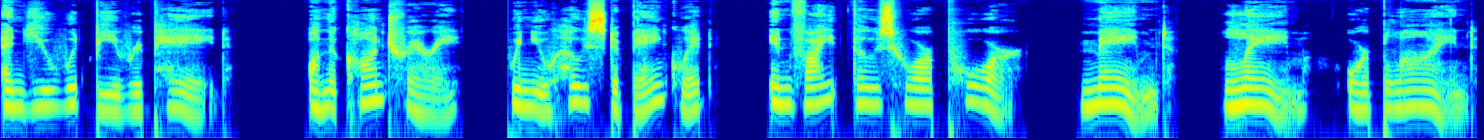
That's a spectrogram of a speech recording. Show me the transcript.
and you would be repaid. On the contrary, when you host a banquet, invite those who are poor, maimed, lame, or blind,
